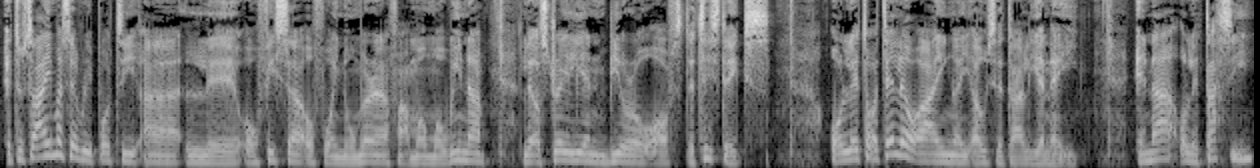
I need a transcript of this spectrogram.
E tu saima se ripoti a le ofisa o foi numera fa momo wina le Australian Bureau of Statistics o le to tele o ainga i au se talia nei. E na o le tasi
